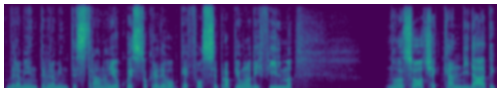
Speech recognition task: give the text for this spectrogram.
veramente, veramente strano. Io questo credevo che fosse proprio uno dei film, non lo so, c'è candidati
